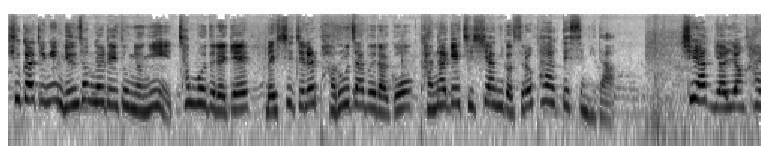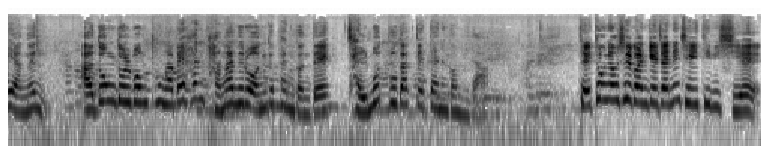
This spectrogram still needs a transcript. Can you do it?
휴가 중인 윤석열 대통령이 참모들에게 메시지를 바로잡으라고 강하게 지시한 것으로 파악됐습니다. 취약 연령 하향은 아동 돌봄 통합의 한 방안으로 언급한 건데 잘못 부각됐다는 겁니다. 대통령실 관계자는 JTBC에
